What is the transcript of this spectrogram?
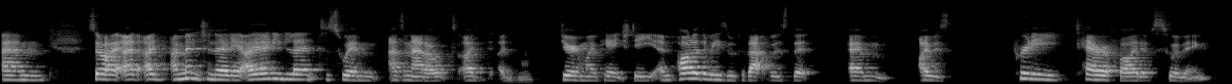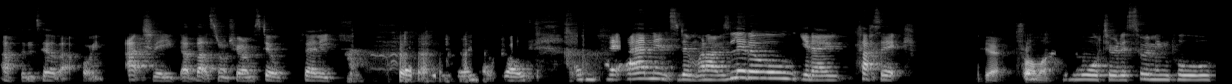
Um, so I, I, I, mentioned earlier, I only learnt to swim as an adult I, mm-hmm. during my PhD, and part of the reason for that was that um, I was pretty terrified of swimming up until that point. Actually, that, that's not true. I'm still fairly. I had an incident when I was little, you know, classic. Yeah, trauma. Water in a swimming pool.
